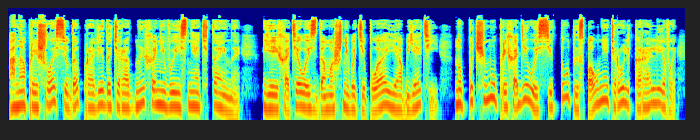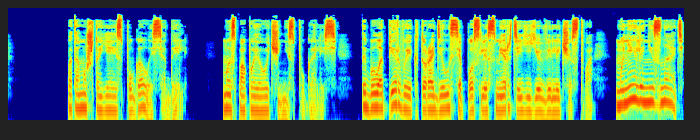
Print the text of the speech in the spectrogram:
Она пришла сюда проведать родных, а не выяснять тайны. Ей хотелось домашнего тепла и объятий, но почему приходилось и тут исполнять роль королевы? Потому что я испугалась, Адель. Мы с папой очень испугались. Ты была первой, кто родился после смерти Ее Величества. Мне ли не знать,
